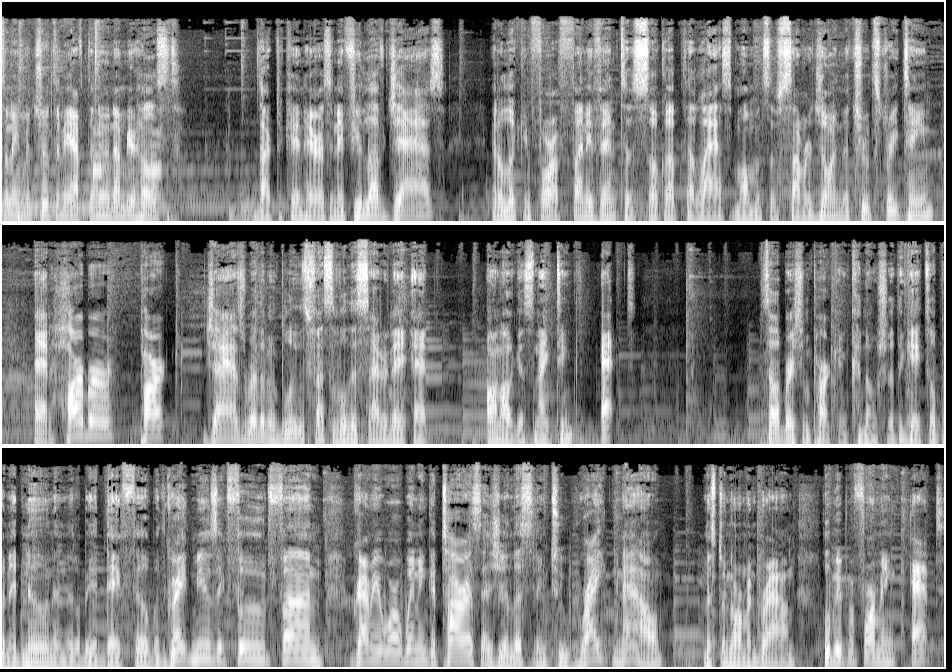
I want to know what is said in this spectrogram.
listening to Truth in the Afternoon. I'm your host, Dr. Ken Harris. And if you love jazz and are looking for a fun event to soak up the last moments of summer, join the Truth Street team at Harbor Park Jazz Rhythm and Blues Festival this Saturday at on August 19th at Celebration Park in Kenosha. The gates open at noon, and it'll be a day filled with great music, food, fun, Grammy Award winning guitarists as you're listening to right now. Mr. Norman Brown, who'll be performing at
